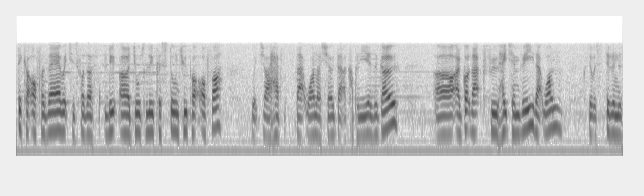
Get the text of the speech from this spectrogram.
sticker offer there, which is for the uh, George Lucas Stormtrooper offer, which I have that one. I showed that a couple of years ago. Uh, I got that through HMV, that one, because it was still in the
